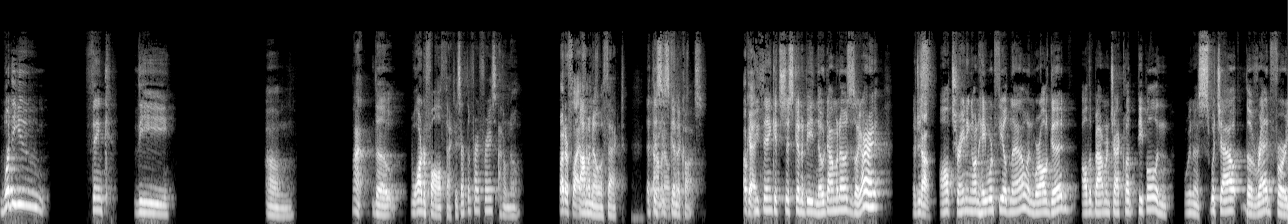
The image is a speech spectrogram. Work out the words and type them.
What do you think the um not the waterfall effect is that the right phrase? I don't know. Butterfly Domino effect, that this Domino is going to cause. Okay. You think it's just going to be no dominoes? It's like, all right, they're just No. all training on Hayward Field now, and we're all good. All the Bowerman Track Club people, and we're going to switch out the red for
